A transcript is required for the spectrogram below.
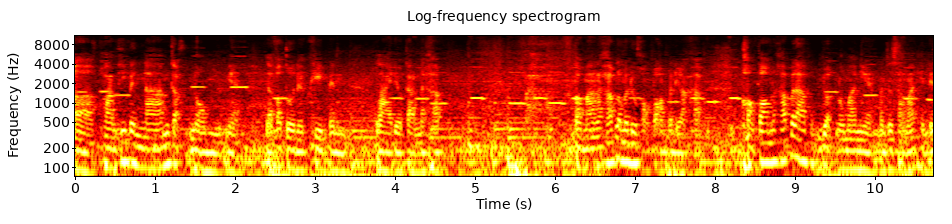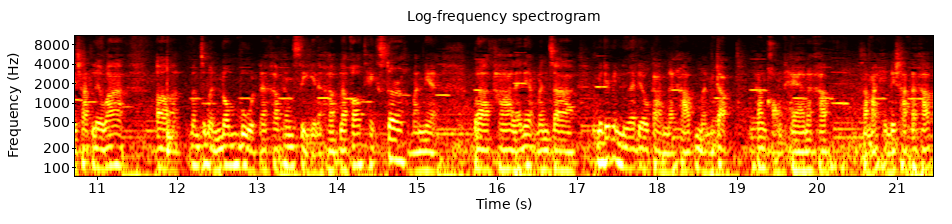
เอ่อความที่เป็นน้ำกับนมเนี่ยแล้วก็ตัวเนื้อครีมเป็นลายเดียวกันนะครับ ต่อมานะครับเรามาดูของปลอมกันดีกว่าครับ ของปลอมนะครับเวลาผมหยดลงมาเนี่ยมันจะสามารถเห็นได้ชัดเลยว่าเอ่อมันจะเหมือนนมบูดนะครับทั้งสีนะครับแล้วก็ texture ของมันเนี่ยเวลาทาแล้วเนี่ยมันจะไม่ได้เป็นเนื้อเดียวกันนะครับ เหมือนกับทางของแท้นะครับ สามารถเห็นได้ชัดนะครับ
